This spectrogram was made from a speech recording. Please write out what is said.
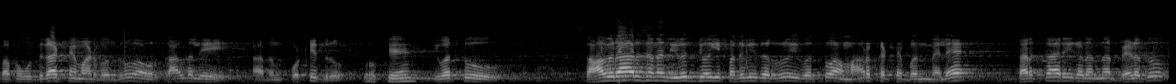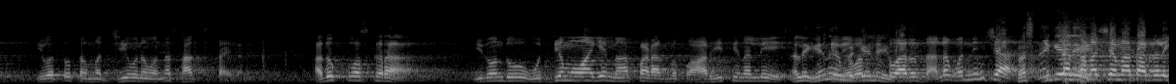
ಪಾಪ ಉದ್ಘಾಟನೆ ಮಾಡಿ ಬಂದರು. ಅವ್ರ ಕಾಲದಲ್ಲಿ ಅದನ್ನು ಕೊಟ್ಟಿದ್ರು. ಓಕೆ. ಇವತ್ತು ಸಾವಿರಾರು ಜನ ನಿರುದ್ಯೋಗಿ ಪದವೀಧರರು ಇವತ್ತು ಆ ಮಾರುಕಟ್ಟೆ ಬಂದ ಮೇಲೆ ತರಕಾರಿಗಳನ್ನು ಬೆಳೆದು ಇವತ್ತು ತಮ್ಮ ಜೀವನವನ್ನು ಸಾಗಿಸ್ತಾ ಇದ್ದಾರೆ ಅದಕ್ಕೋಸ್ಕರ ಇದೊಂದು ಉದ್ಯಮವಾಗಿ ಮಾರ್ಪಾಡಾಗಬೇಕು. ಆ ರೀತಿನಲ್ಲಿ ಅಲ್ಲ ಒಂದ್ ನಿಮಿಷ. ಸಮಸ್ಯೆ ಮಾತಾಡಿದ್ರೆ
